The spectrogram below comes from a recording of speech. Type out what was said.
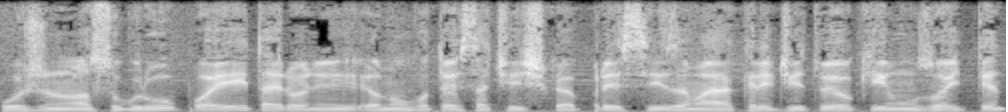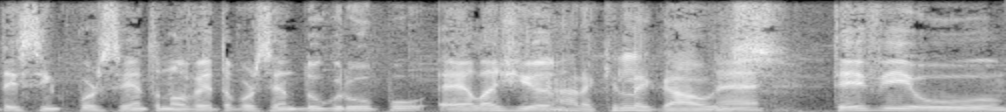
Hoje no nosso grupo aí, Tairone, eu não vou ter uma estatística precisa, mas acredito eu que uns 85%, 90% do grupo é lagiano. Cara, que legal né? isso. Teve o.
